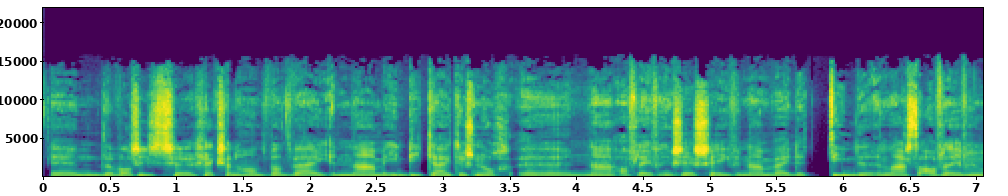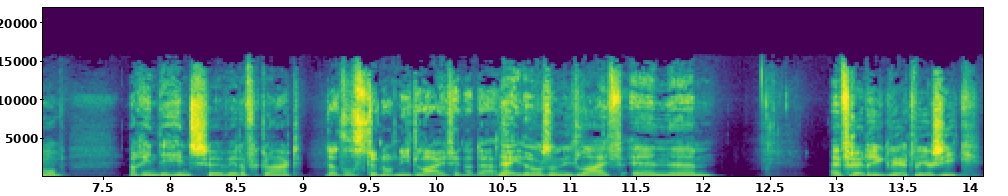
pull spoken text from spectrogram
En er was iets eh, geks aan de hand, want wij namen in die tijd dus nog, eh, na aflevering 6, 7, namen wij de tiende en laatste aflevering Mm. op, waarin de hints werden verklaard. Dat was toen nog niet live inderdaad. Nee, dat was nog niet live. En, ehm, en Frederik werd weer ziek.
